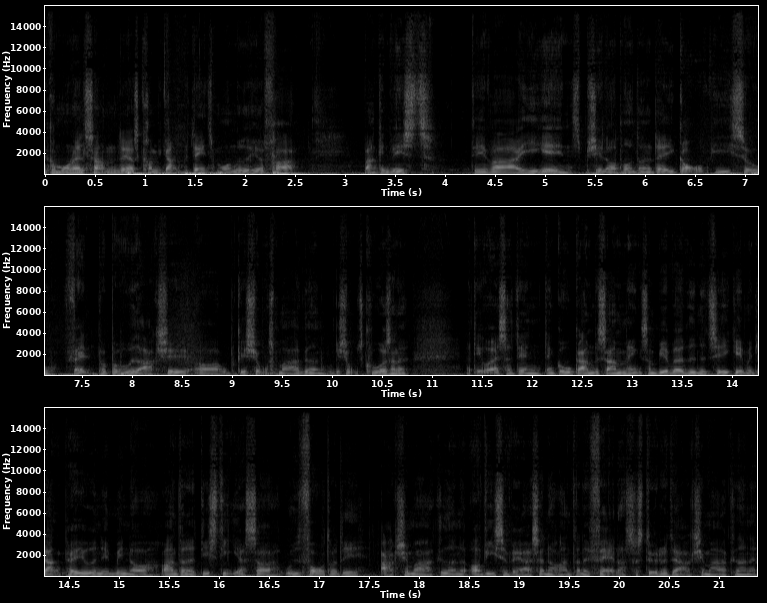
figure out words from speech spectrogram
godmorgen alle sammen. Lad os komme i gang med dagens morgenmøde her fra Bankinvest. Det var ikke en speciel opmuntrende dag i går. Vi så fald på både aktie- og obligationsmarkedet og obligationskurserne. Og det var altså den, den gode gamle sammenhæng, som vi har været vidne til igennem en lang periode, nemlig når renterne de stiger, så udfordrer det aktiemarkederne, og vice versa, når renterne falder, så støtter det aktiemarkederne.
